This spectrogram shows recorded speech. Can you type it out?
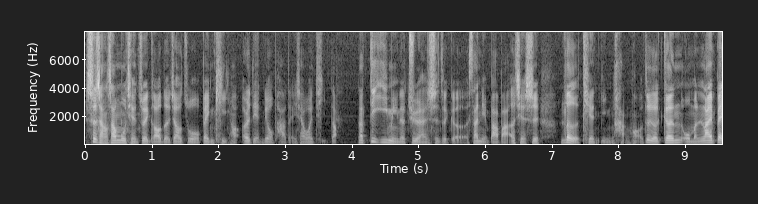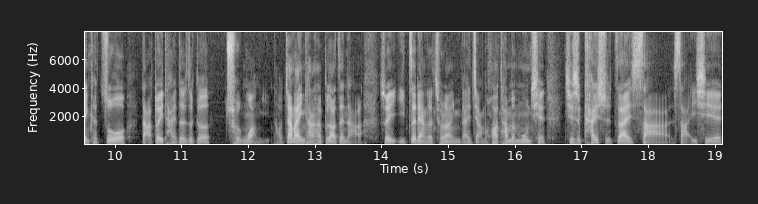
市场上目前最高的叫做 Banky，哈，二点六趴，等一下会提到。那第一名呢，居然是这个三点八八，而且是乐天银行哈，这个跟我们 Line Bank 做打对台的这个纯网银，好，将来银行还不知道在哪了，所以以这两个纯网银来讲的话，他们目前其实开始在撒撒一些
